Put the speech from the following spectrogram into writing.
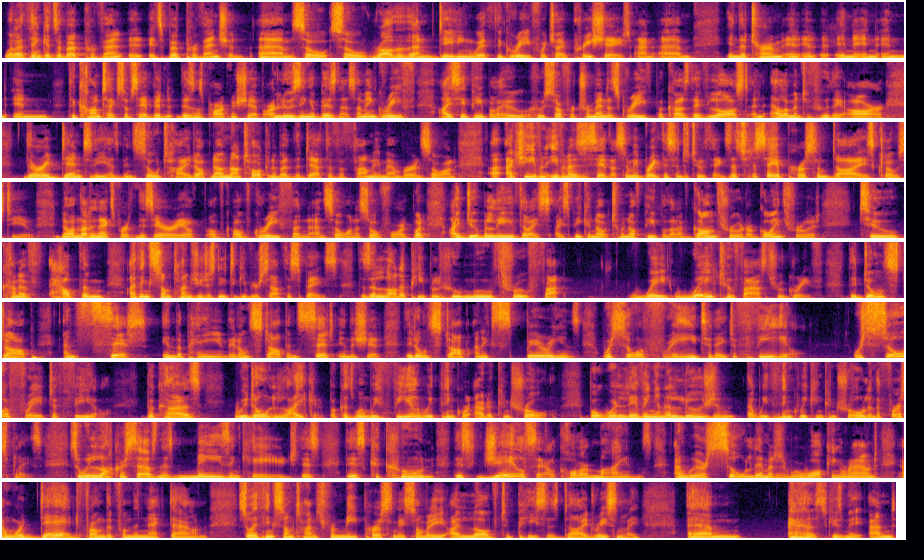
Well, I think it's about prevent. It's about prevention. Um, so, so rather than dealing with the grief, which I appreciate, and um, in the term in, in in in in the context of say a business partnership or losing a business, I mean grief. I see people who who suffer tremendous grief because they've lost an element of who they are their identity has been so tied up. Now, I'm not talking about the death of a family member and so on. Uh, actually, even even as I say that, let me break this into two things. Let's just say a person dies close to you. Now, I'm not an expert in this area of, of, of grief and, and so on and so forth, but I do believe that I, I speak enough to enough people that have gone through it or going through it to kind of help them. I think sometimes you just need to give yourself the space. There's a lot of people who move through fat way way too fast through grief. They don't stop and sit in the pain. They don't stop and sit in the shit. They don't stop and experience. We're so afraid today to feel. We're so afraid to feel because we don't like it because when we feel we think we're out of control but we're living an illusion that we think we can control in the first place. So we lock ourselves in this amazing cage this this cocoon this jail cell called our minds. And we are so limited. We're walking around and we're dead from the from the neck down. So i think sometimes for me personally somebody i love to pieces died recently. Um excuse me. And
